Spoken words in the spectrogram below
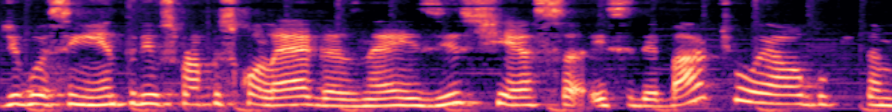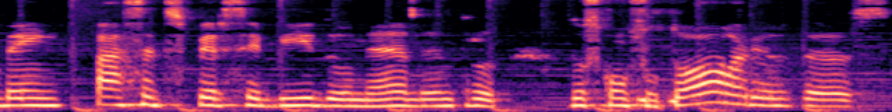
Digo assim, entre os próprios colegas, né? Existe essa, esse debate ou é algo que também passa despercebido né, dentro dos consultórios, das,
